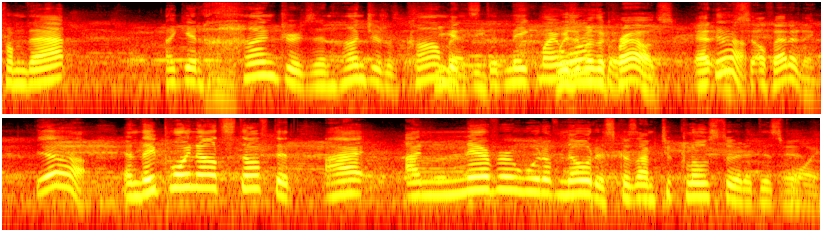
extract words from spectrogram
from that, I get hundreds and hundreds of comments that make my Wisdom of the crowds, Yeah. self-editing. Yeah, and they point out stuff that I I never would have noticed because I'm too close to it at this Yeah. point.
